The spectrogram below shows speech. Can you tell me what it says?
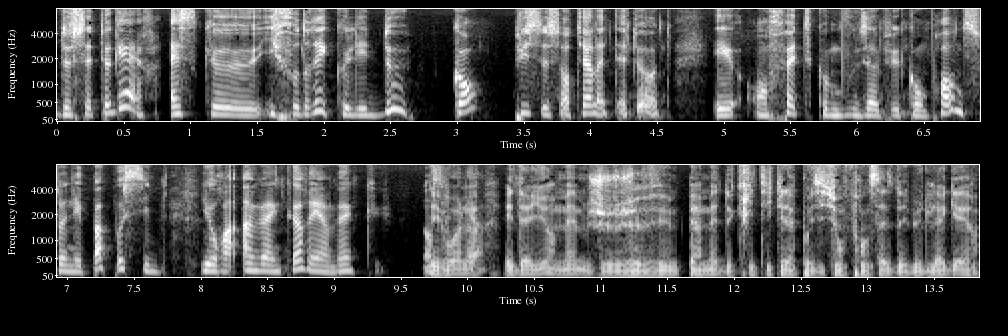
de cette guerre? Est-ce qu'il faudrait que les deux camps puissent sortir la tête haute Et en fait, comme vous avez pu comprendre, ce n'est pas possible. Il y aura un vainqueur et un vaincu. Et voilà. Et d'ailleurs, même, je, je vais me permettre de critiquer la position française au début de la guerre.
